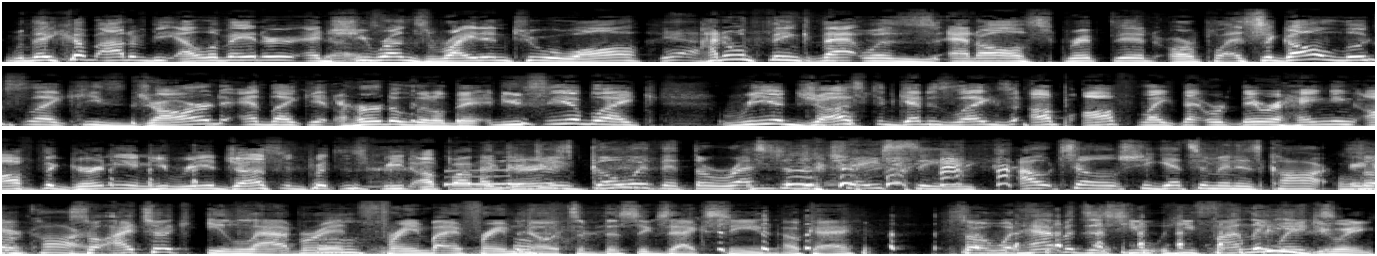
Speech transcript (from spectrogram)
when they come out of the elevator and she runs right into a wall. Yeah. I don't think that was at all scripted or planned. Seagal looks like he's jarred and like it hurt a little bit, and you see him like readjust and get his legs up off like that. Were, they were hanging off the gurney, and he readjusts and puts his feet up on the And they gurney. just go with it the rest of the chase scene out till she gets him in his car in her car. So I took elaborate oh. frame by frame oh. notes of this exact scene. Okay, so what happens is he he finally what are wakes. doing?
